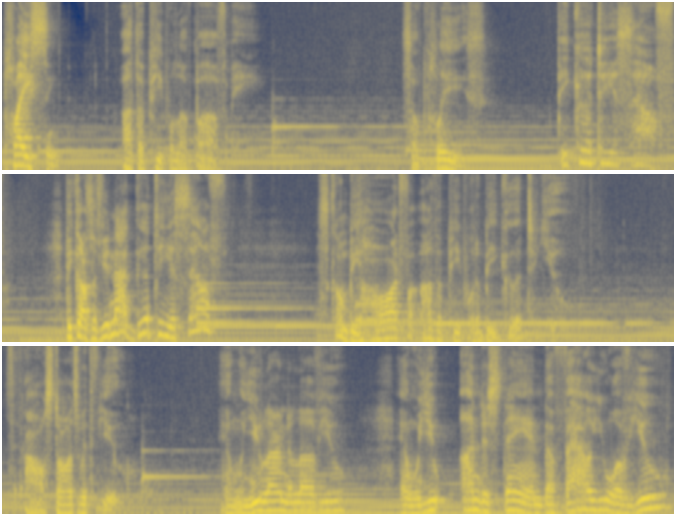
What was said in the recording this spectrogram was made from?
placing other people above me. So please, be good to yourself. Because if you're not good to yourself, it's to be hard for other people to be good to you. So it all starts with you. And when you learn to love you, and when you understand the value of you,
